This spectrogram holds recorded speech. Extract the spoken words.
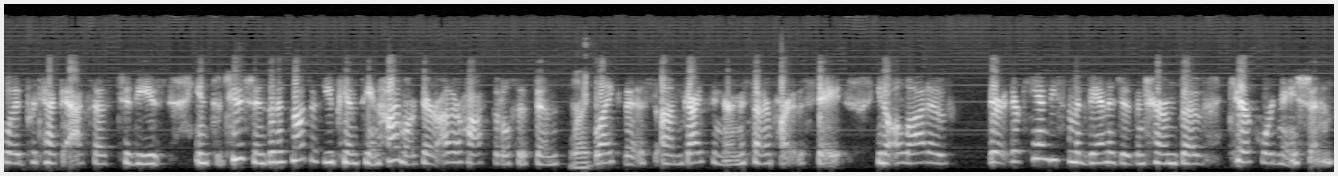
would protect access to these institutions. And it's not just UPMC and Highmark. There are other hospital systems right. like this, um, Geisinger in the center part of the state. You know, a lot of, there, there can be some advantages in terms of care coordination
